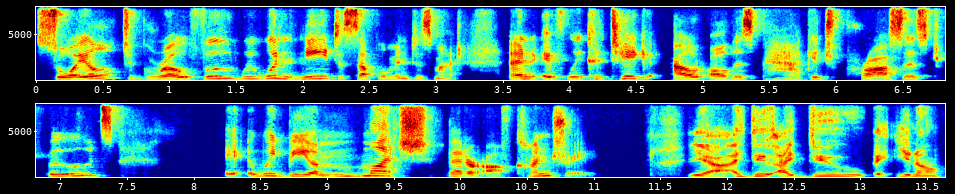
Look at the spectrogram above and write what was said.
soil to grow food, we wouldn't need to supplement as much. And if we could take out all this packaged processed foods, it, we'd be a much better off country. Yeah, I do. I do. You know,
